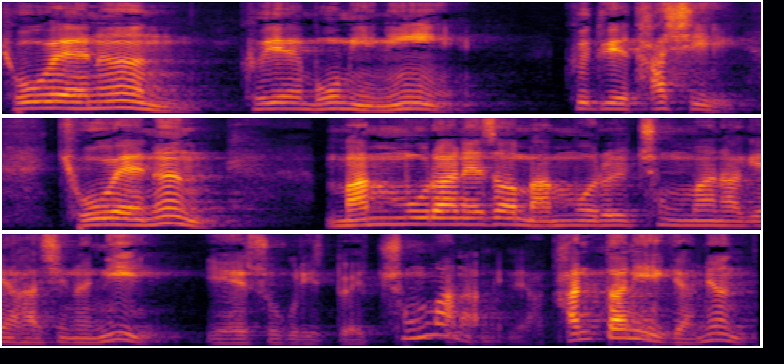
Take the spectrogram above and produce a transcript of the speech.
교회는 그의 몸이니 그 뒤에 다시 교회는 만물 안에서 만물을 충만하게 하시는 이 예수 그리스도의 충만함이니라. 간단히 얘기하면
